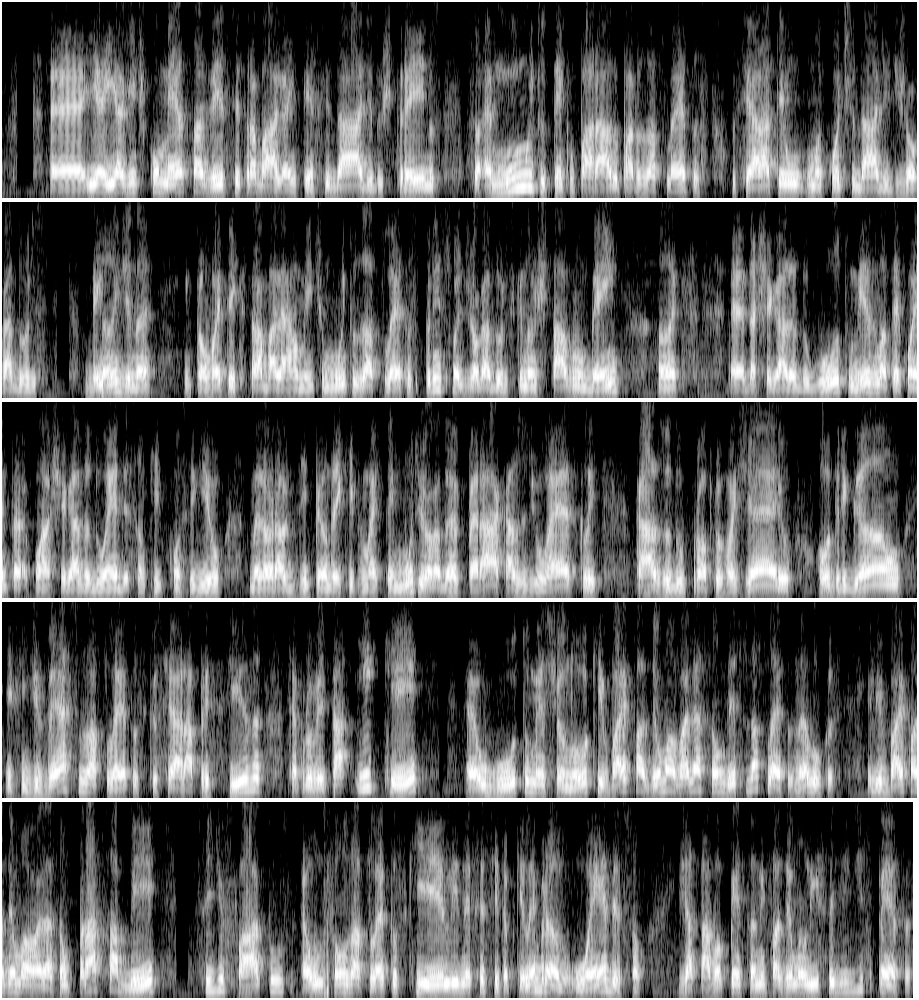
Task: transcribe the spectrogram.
É, e aí a gente começa a ver esse trabalho, a intensidade dos treinos. É muito tempo parado para os atletas. O Ceará tem uma quantidade de jogadores bem grande, né? Então vai ter que trabalhar realmente muitos atletas, principalmente jogadores que não estavam bem antes é, da chegada do Guto, mesmo até com a, com a, chegada do Anderson, que conseguiu melhorar o desempenho da equipe, mas tem muito jogador a recuperar, caso de Wesley, caso do próprio Rogério, Rodrigão, enfim, diversos atletas que o Ceará precisa se aproveitar e que é, o Guto mencionou que vai fazer uma avaliação desses atletas, né, Lucas? Ele vai fazer uma avaliação para saber se de fato é são os atletas que ele necessita. Porque lembrando, o Anderson já estava pensando em fazer uma lista de dispensas.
